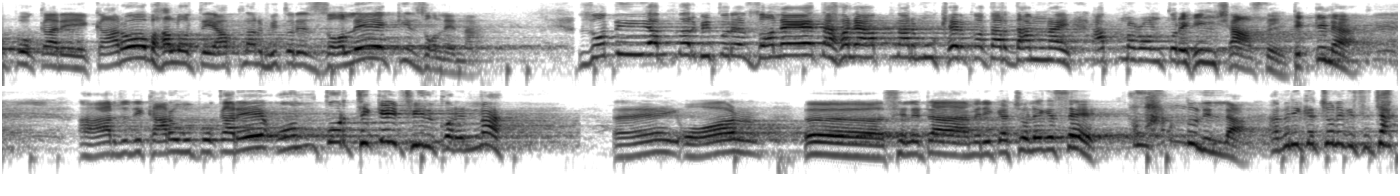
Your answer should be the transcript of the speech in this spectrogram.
উপকারে, কারও ভালোতে আপনার ভিতরে জলে কি জলে না। যদি আপনার ভিতরে জলে তাহলে আপনার মুখের কথার দাম নাই, আপনার অন্তরে হিংসা আছে, ঠিক কিনা? আর যদি কারও উপকারে অন্তর থেকেই ফিল করেন না ওর ছেলেটা আমেরিকা চলে গেছে। আলহামদুলিল্লাহ, আমেরিকা চলে গেছে। যাক,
